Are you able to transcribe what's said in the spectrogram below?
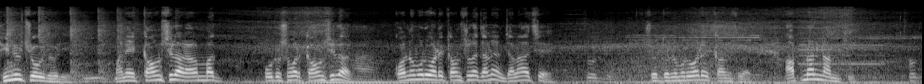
হিনু চৌধুরী। মানে কাউন্সিলর আরামবাগ পৌরসভার কাউন্সিলর হ্যাঁ। ক নম্বর ওয়ার্ডের কাউন্সিলর জানেন? জানা আছে? চোদ্দ। নম্বর ওয়ার্ডের কাউন্সিলর আপনার নাম কি? ছোট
